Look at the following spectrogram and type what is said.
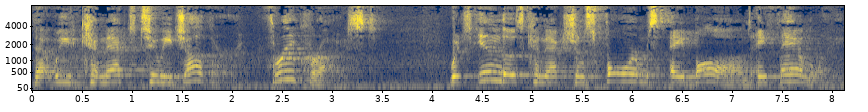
that we connect to each other through Christ which in those connections forms a bond, a family,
